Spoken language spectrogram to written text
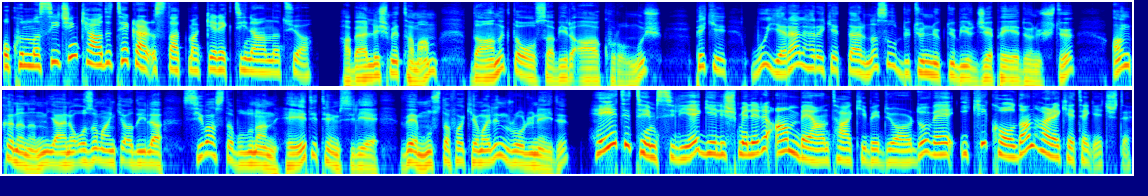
Okunması için kağıdı tekrar ıslatmak gerektiğini anlatıyor. haberleşme tamam, dağınık da olsa bir ağ kurulmuş. Peki bu yerel hareketler nasıl bütünlüklü bir cepheye dönüştü? Ankara'nın yani o zamanki adıyla Sivas'ta bulunan heyeti temsiliye ve Mustafa Kemal'in rolü neydi? Heyeti temsiliye gelişmeleri an beyan takip ediyordu ve iki koldan harekete geçti.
